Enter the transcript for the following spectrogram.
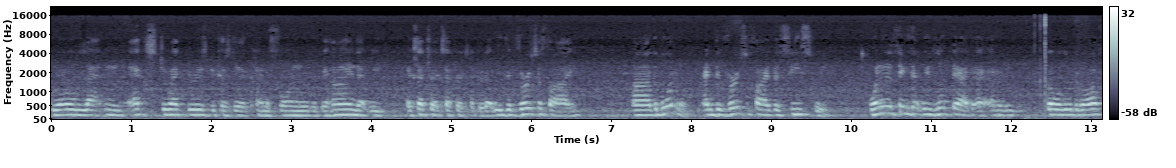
grow Latin X directors because they're kind of falling a little bit behind, that we, et cetera, et cetera, et cetera, that we diversify uh, the boardroom and diversify the C-suite. One of the things that we looked at, I'm going to go a little bit off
